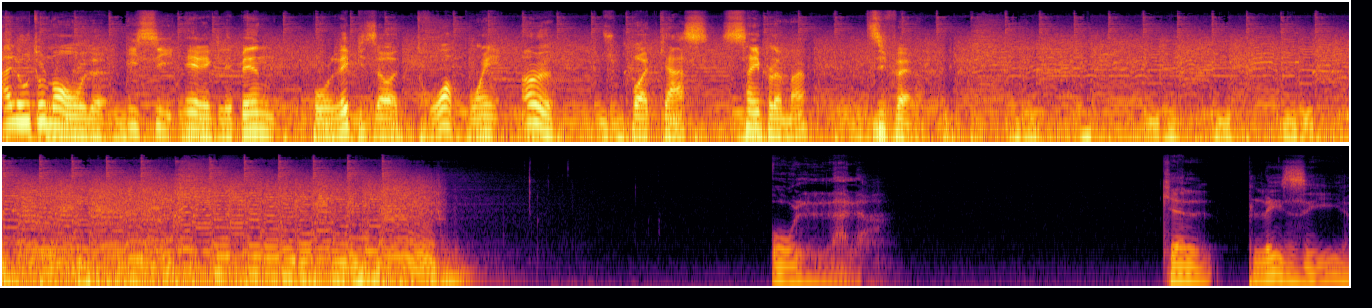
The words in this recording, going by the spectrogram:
Allô tout le monde, ici Eric Lépine pour l'épisode 3.1 du podcast Simplement différent. Oh là là. Quel plaisir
